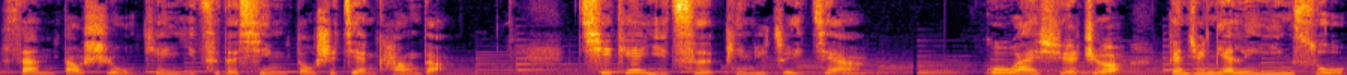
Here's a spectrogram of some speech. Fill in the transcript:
三到十五天一次的性都是健康的，七天一次频率最佳。国外学者根据年龄因素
